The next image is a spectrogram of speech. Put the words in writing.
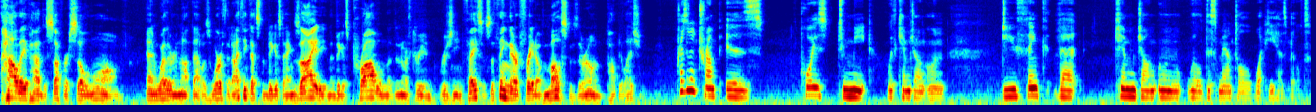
how they've had to suffer so long and whether or not that was worth it. I think that's the biggest anxiety and the biggest problem that the North Korean regime faces. The thing they're afraid of most is their own population. President Trump is poised to meet with Kim Jong un. Do you think that Kim Jong un will dismantle what he has built?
